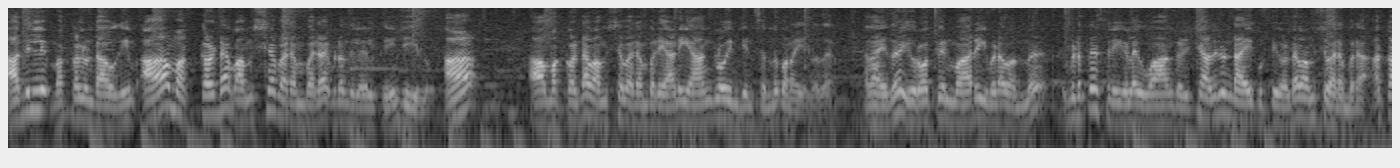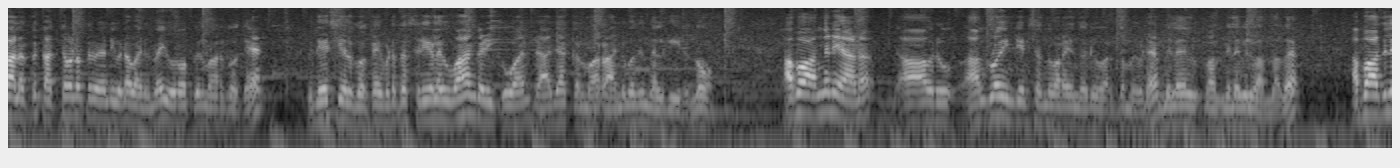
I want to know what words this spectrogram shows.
അതിൽ മക്കളുണ്ടാവുകയും ആ മക്കളുടെ വംശപരമ്പര ഇവിടെ നിലനിൽക്കുകയും ചെയ്യുന്നു. ആ ആ മക്കളുടെ വംശപരമ്പരയാണ് ഈ ആംഗ്ലോ ഇന്ത്യൻസ് എന്ന് പറയുന്നത്. അതായത് യൂറോപ്യന്മാർ ഇവിടെ വന്ന് ഇവിടുത്തെ സ്ത്രീകളെ വിവാഹം കഴിച്ച് അതിലുണ്ടായ കുട്ടികളുടെ വംശപരമ്പര. അക്കാലത്ത് കച്ചവടത്തിന് വേണ്ടി ഇവിടെ വരുന്ന യൂറോപ്യന്മാർക്കൊക്കെ വിദേശികൾക്കൊക്കെ ഇവിടുത്തെ സ്ത്രീകളെ വിവാഹം കഴിക്കുവാൻ രാജാക്കന്മാർ അനുമതി നൽകിയിരുന്നു. അപ്പോൾ അങ്ങനെയാണ് ആ ഒരു ആംഗ്ലോ ഇന്ത്യൻസ് എന്ന് പറയുന്ന ഒരു വർഗം ഇവിടെ നിലവിൽ നിലവിൽ വന്നത്. അപ്പോൾ അതിൽ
